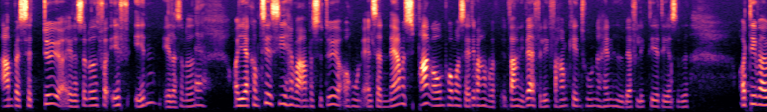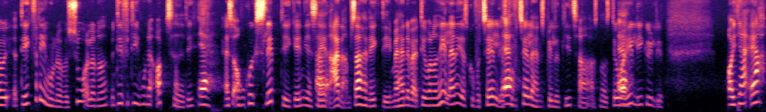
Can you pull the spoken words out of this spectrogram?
ambassadør eller sådan noget for FN eller sådan noget. Ja. Og jeg kom til at sige, at han var ambassadør, og hun altså nærmest sprang oven på mig og sagde, at det var han, var han i hvert fald ikke, for ham kendte hun, og han hed i hvert fald ikke det og det og så videre. Og det var jo, det er ikke fordi, hun var sur eller noget, men det er fordi, hun er optaget af det. Ja. Altså, og hun kunne ikke slippe det igen. Jeg sagde, Nej. nej, nej, men så er han ikke det. Men han, det var noget helt andet, jeg skulle fortælle. Jeg Ja. skulle fortælle, at han spillede guitar og sådan noget. Så det var Ja. helt ligegyldigt. Og jeg er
